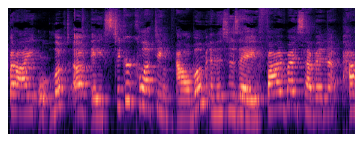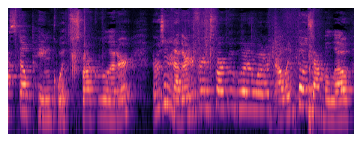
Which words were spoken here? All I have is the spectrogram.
But I looked up a sticker collecting album and this is a 5x7 pastel pink with sparkle glitter. There was another different sparkle glitter one which I'll link those down below.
